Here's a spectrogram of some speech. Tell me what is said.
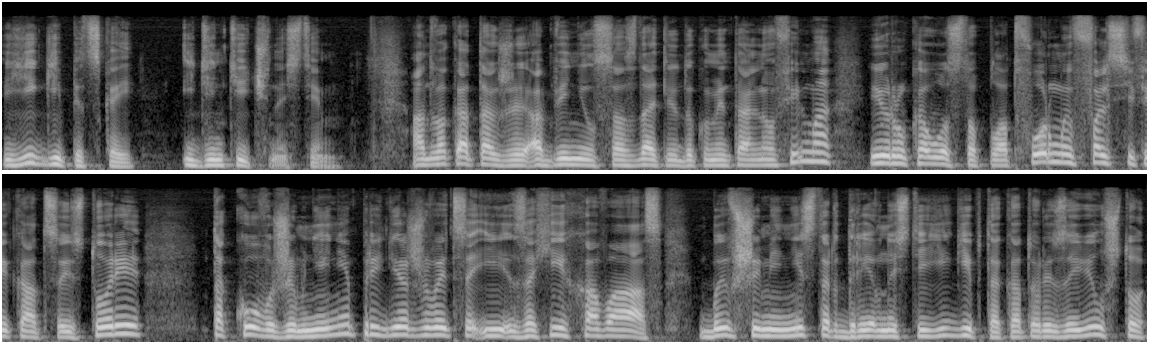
египетской идентичности. Адвокат также обвинил создателей документального фильма и руководство платформы в фальсификации истории, Такого же мнения придерживается и Захи Хаваас, бывший министр древности Египта, который заявил, что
